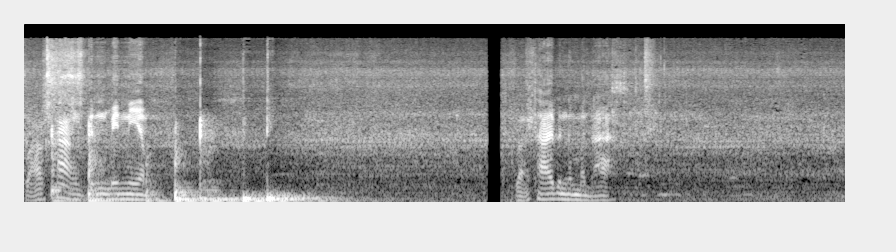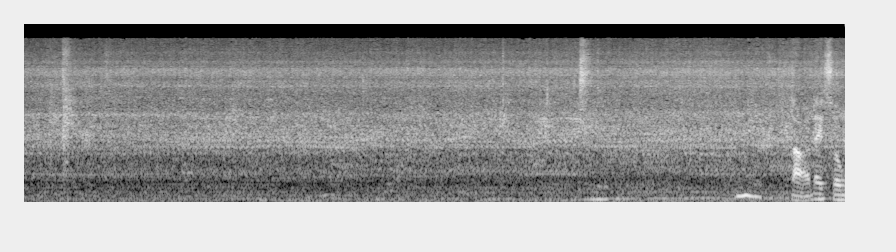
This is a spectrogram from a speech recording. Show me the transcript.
ฝาข้างเป็นเมเนียม ฝาท้ายเป็นธรรมดา ต่อได้ทรง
